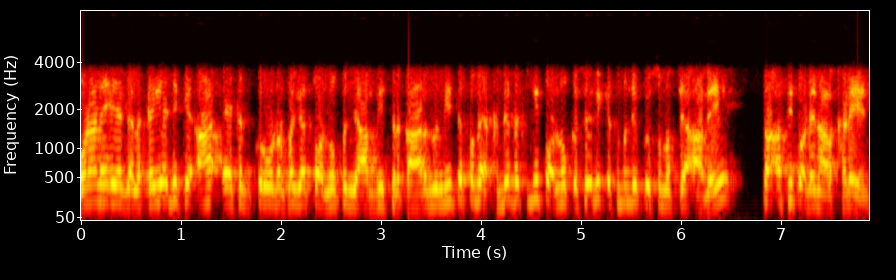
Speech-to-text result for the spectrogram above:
ਉਹਨਾਂ ਨੇ ਇਹ ਗੱਲ ਕਹੀ ਹੈ ਜੀ ਕਿ ਆ 1 ਕਰੋੜ ਰੁਪਈਆ ਤੁਹਾਨੂੰ ਪੰਜਾਬ ਦੀ ਸਰਕਾਰ ਦਿੰਦੀ ਤੇ ਭਵਿੱਖ ਦੇ ਵਿੱਚ ਵੀ ਤੁਹਾਨੂੰ ਕਿਸੇ ਵੀ ਕਿਸਮ ਦੀ ਕੋਈ ਸਮੱਸਿਆ ਆਵੇ ਤਾਂ ਅਸੀਂ ਤੁਹਾਡੇ ਨਾਲ ਖੜੇ ਹਾਂ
